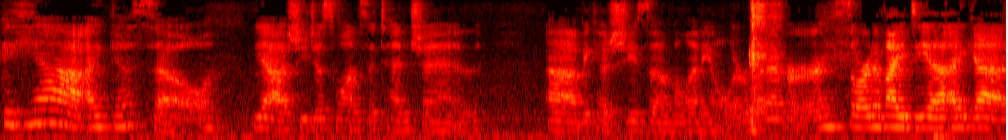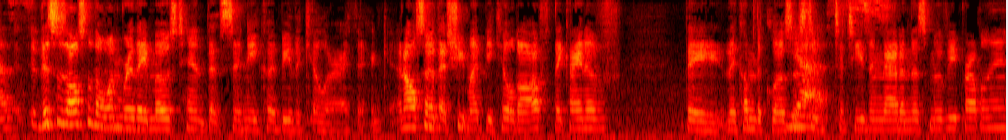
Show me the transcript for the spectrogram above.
Yeah, I guess so. Yeah, she just wants attention uh, because she's a millennial or whatever sort of idea, I guess. This is also the one where they most hint that Sidney could be the killer, I think, and also that she might be killed off. They kind of they they come the closest Yes. to, to teasing that in this movie, probably.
